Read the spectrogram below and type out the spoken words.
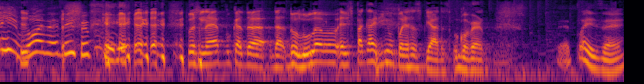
rimou, né? Nem foi por querer. pois na época da, da, do Lula, eles pagariam por essas piadas, o governo. É, pois é.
